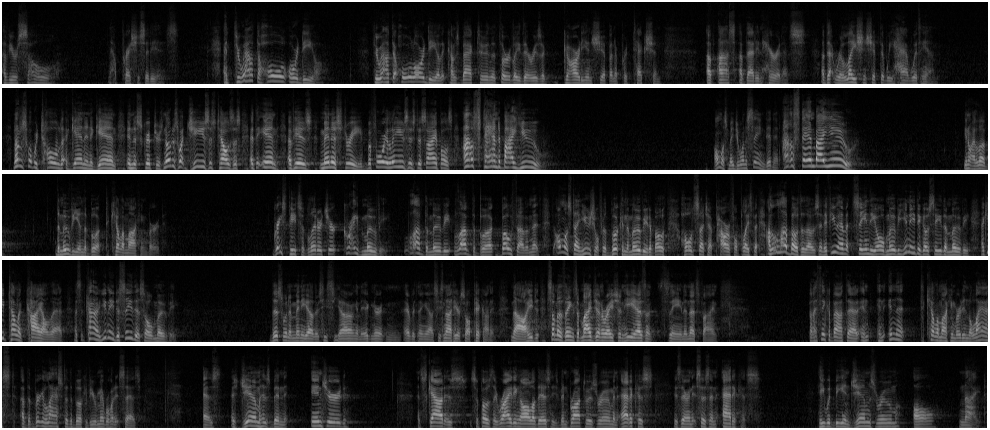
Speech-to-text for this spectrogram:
of your soul. How precious it is. And throughout the whole ordeal, throughout the whole ordeal, it comes back to the thirdly, there is a guardianship and a protection of us, of that inheritance, of that relationship that we have with him. Notice what we're told again and again in the scriptures. Notice what Jesus tells us at the end of his ministry before he leaves his disciples I'll stand by you. Almost made you want to sing, didn't it? I'll stand by you. You know, I love the movie and the book, To Kill a Mockingbird. Great piece of literature, great movie. Loved the movie, loved the book, both of them. That's almost unusual for the book and the movie to both hold such a powerful place. But I love both of those. And if you haven't seen the old movie, you need to go see the movie. I keep telling Kyle that. I said, Kyle, you need to see this old movie. This one and many others. He's young and ignorant and everything else. He's not here, so I'll pick on him. No, he, some of the things of my generation he hasn't seen, and that's fine. But I think about that, and, and in that to Kill a Mockingbird, in the last of the very last of the book, if you remember what it says, as, as Jem has been injured, and Scout is supposedly writing all of this, and he's been brought to his room, and Atticus is there, and it says, "An Atticus. He would be in Jem's room all night.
